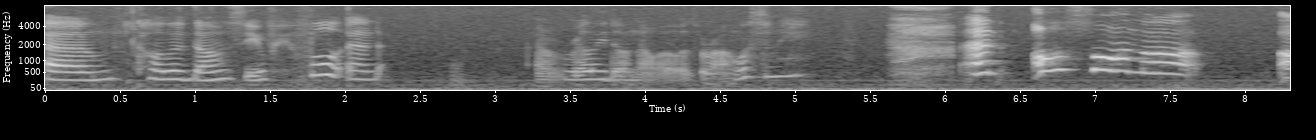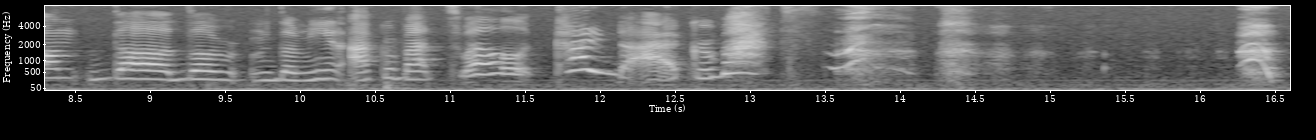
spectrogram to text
Um, called the Dumb Sea People, and I really don't know what was wrong with me. And also on the on the the the mean acrobats, well, kinda acrobats.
